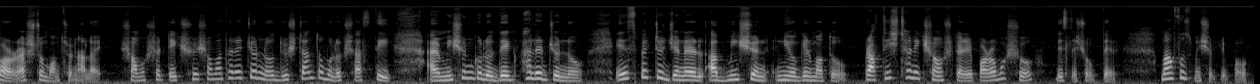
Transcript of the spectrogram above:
পররাষ্ট্র মন্ত্রণালয়। সমস্যা টেকসই সমাধানের জন্য দৃষ্টান্তমূলক শাস্তি আর মিশনগুলো দেখভালের জন্য ইন্সপেক্টর জেনারেল অব মিশন নিয়োগের মতো প্রাতিষ্ঠানিক সংস্কারের পরামর্শ বিশ্লেষকদের। মাহফুজ মিশর রিপোর্ট।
